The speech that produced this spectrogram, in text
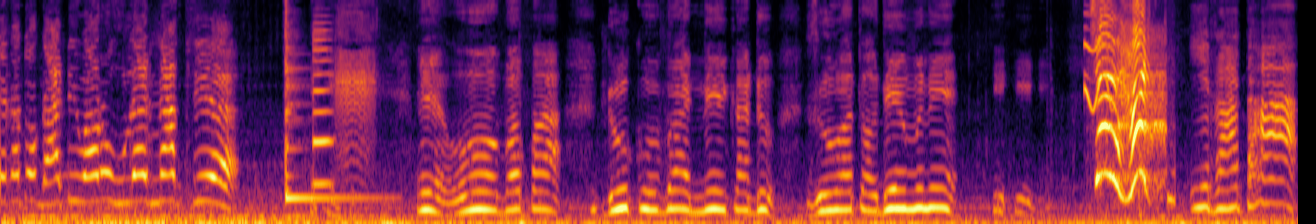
એક તો ગાડી વાળો ઉલાઈ નાખશે. એ ઓ બાપા ડોકું બાર નહીં કાઢું. જોવા તો દે મને. એ રાધા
